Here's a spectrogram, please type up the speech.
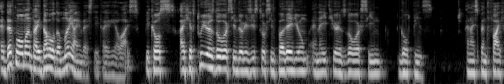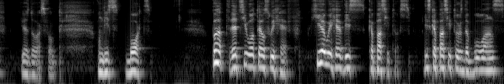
at that moment, I double the money I invested, I realize, because I have 2 US dollars in the resistors in palladium and 8 US dollars in gold pins. And I spent 5 US dollars for on these boards. But let's see what else we have. Here we have these capacitors. These capacitors, the blue ones,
